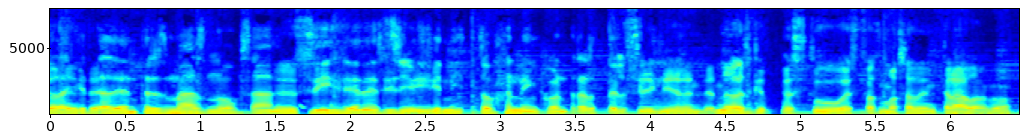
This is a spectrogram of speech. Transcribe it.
para que te adentres más, ¿no? O sea, Eh, Sí, eres sí, ingenito en encontrarte el Sí. No, es que pues tú estás más adentrado, ¿no?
